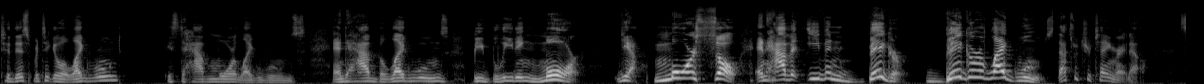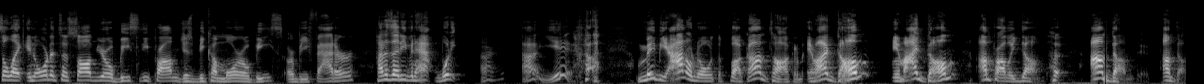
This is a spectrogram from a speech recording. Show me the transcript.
to this particular leg wound is to have more leg wounds and to have the leg wounds be bleeding more. Yeah, more so and have it even bigger, bigger leg wounds. That's what you're saying right now. So like in order to solve your obesity problem, just become more obese or be fatter. How does that even happen? What? you- uh, yeah. Maybe I don't know what the fuck I'm talking about. Am I dumb? Am I dumb? I'm probably dumb. I'm dumb, dude. I'm dumb.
